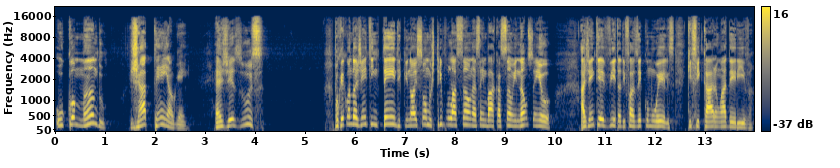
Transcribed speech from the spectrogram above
O comando já tem alguém. É Jesus. Porque quando a gente entende que nós somos tripulação nessa embarcação e não Senhor, a gente evita de fazer como eles, que ficaram à deriva.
